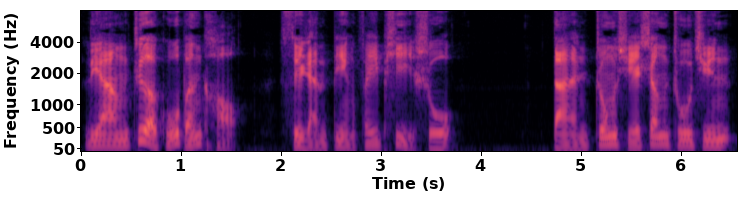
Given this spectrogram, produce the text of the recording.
两浙古本考虽然并非辟书，但中学生诸君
